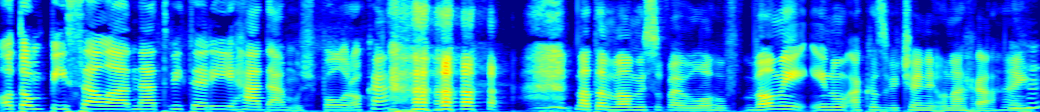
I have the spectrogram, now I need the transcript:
o tom písala na Twitteri, hádam, už pol roka. Má tam veľmi super úlohu. Veľmi inú, ako zvyčajne ona hrá, hej. Mhm.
